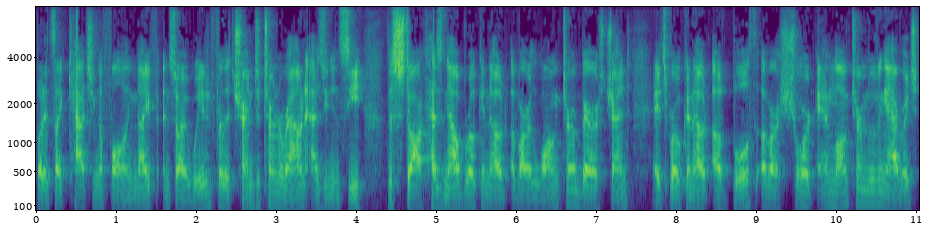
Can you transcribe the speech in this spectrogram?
but it's like catching a falling knife. And so I waited for the trend to turn around. As you can see, the stock has now broken out of our long term bearish trend. It's broken out of both of our short and long term moving average.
